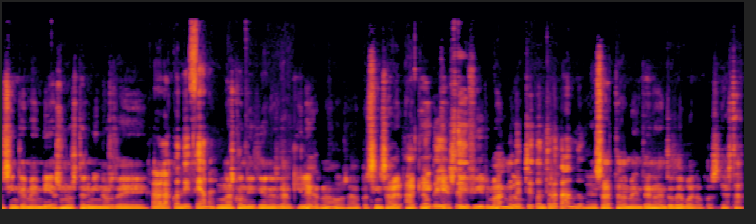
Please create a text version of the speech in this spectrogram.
sin que me envíes unos términos de... Claro, las condiciones. Unas condiciones de alquiler, ¿no? O sea, sin saber a qué, estoy, firmando. Lo que estoy contratando. Exactamente, ¿no? Entonces, bueno, pues ya está.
